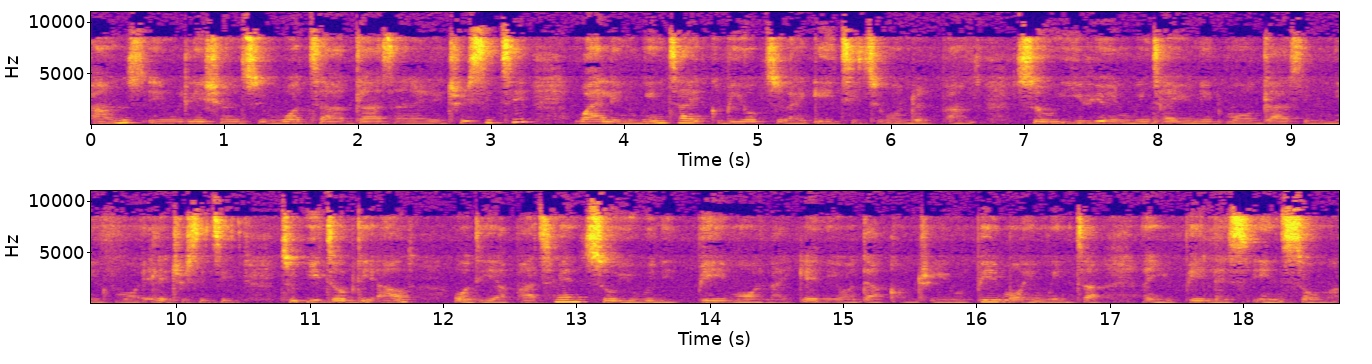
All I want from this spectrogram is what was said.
pounds in relation to water, gas, and electricity, while in winter, it could be up to like 80 to 100 pounds. So if you're in winter, you need more gas, you need more electricity to heat up the house or the apartment so you will pay more like any other country. You will pay more in winter and you pay less in summer.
